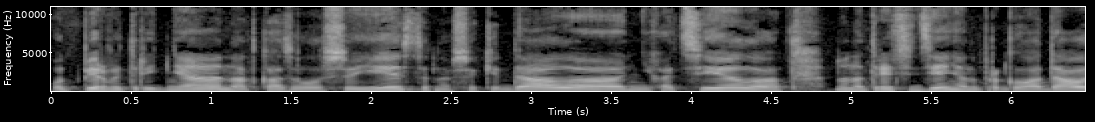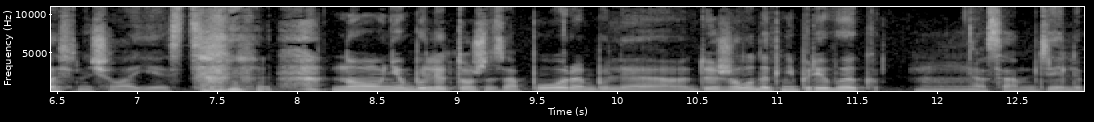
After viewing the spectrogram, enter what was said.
Вот первые три дня она отказывалась все есть, она все кидала, не хотела. Но на третий день она проголодалась и начала есть. Но у нее были тоже запоры, были... То есть желудок не привык, на самом деле,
